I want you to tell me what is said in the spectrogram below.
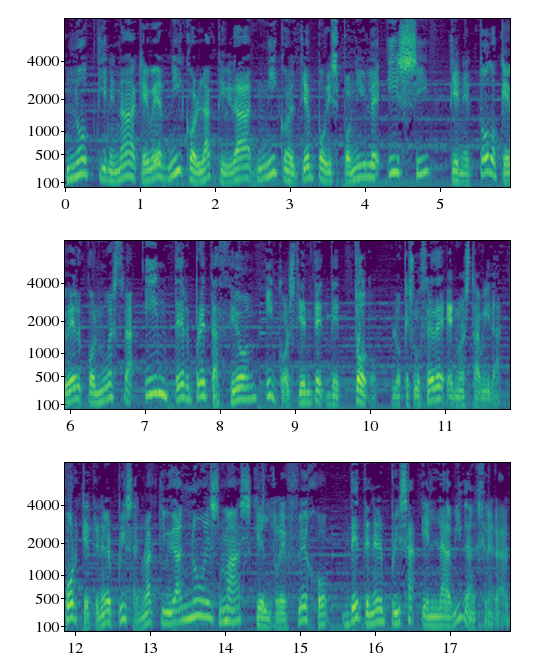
No tiene nada que ver ni con la actividad ni con el tiempo disponible y sí tiene todo que ver con nuestra interpretación inconsciente de todo lo que sucede en nuestra vida. Porque tener prisa en una actividad no es más que el reflejo de tener prisa en la vida en general.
